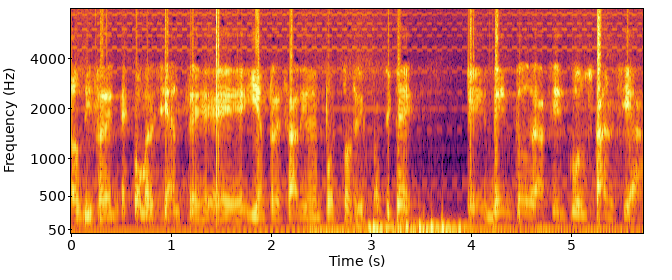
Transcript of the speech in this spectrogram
los diferentes comerciantes eh, y empresarios en Puerto Rico. Así que eh, dentro de las circunstancias,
